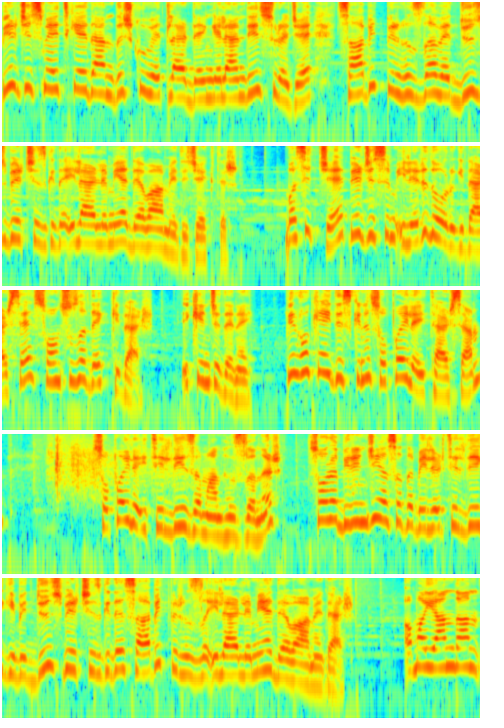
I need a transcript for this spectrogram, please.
bir cisme etki eden dış kuvvetler dengelendiği sürece sabit bir hızda ve düz bir çizgide ilerlemeye devam edecektir. Basitçe bir cisim ileri doğru giderse sonsuza dek gider. İkinci deney. Bir hokey diskini sopayla itersem, sopayla itildiği zaman hızlanır, sonra birinci yasada belirtildiği gibi düz bir çizgide sabit bir hızla ilerlemeye devam eder. Ama yandan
